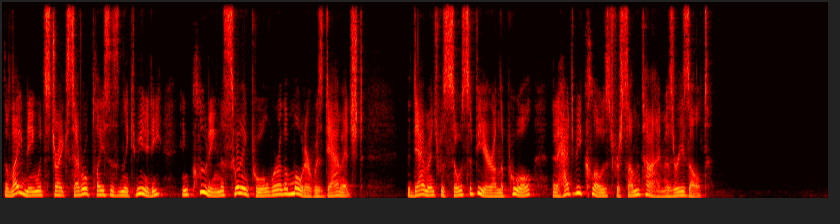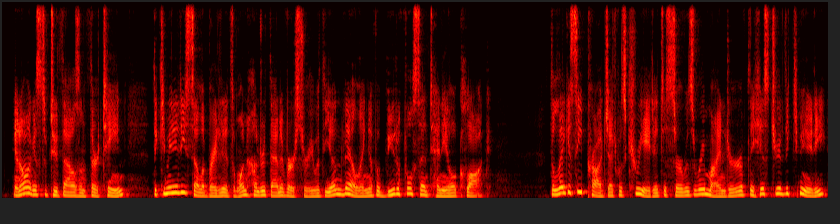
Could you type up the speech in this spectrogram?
The lightning would strike several places in the community, including the swimming pool where the motor was damaged. The damage was so severe on the pool that it had to be closed for some time as a result. In August of 2013, the community celebrated its 100th anniversary with the unveiling of a beautiful centennial clock. The Legacy Project was created to serve as a reminder of the history of the community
